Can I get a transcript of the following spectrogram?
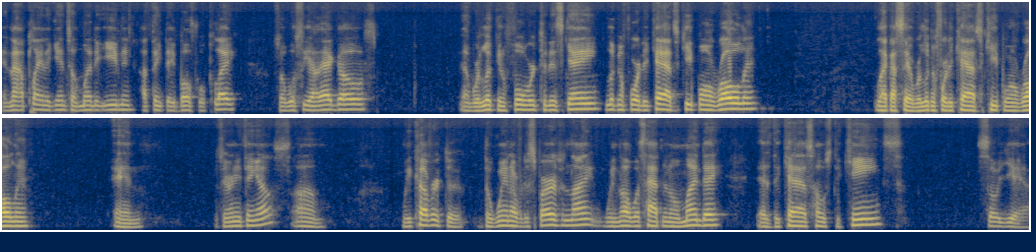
and not playing again until Monday evening. I think they both will play. So we'll see how that goes. And we're looking forward to this game. Looking forward to the Cavs to keep on rolling. Like I said, we're looking for the Cavs to keep on rolling. And is there anything else? Um, we covered the the win over the Spurs tonight. We know what's happening on Monday as the Cavs host the Kings. So yeah,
